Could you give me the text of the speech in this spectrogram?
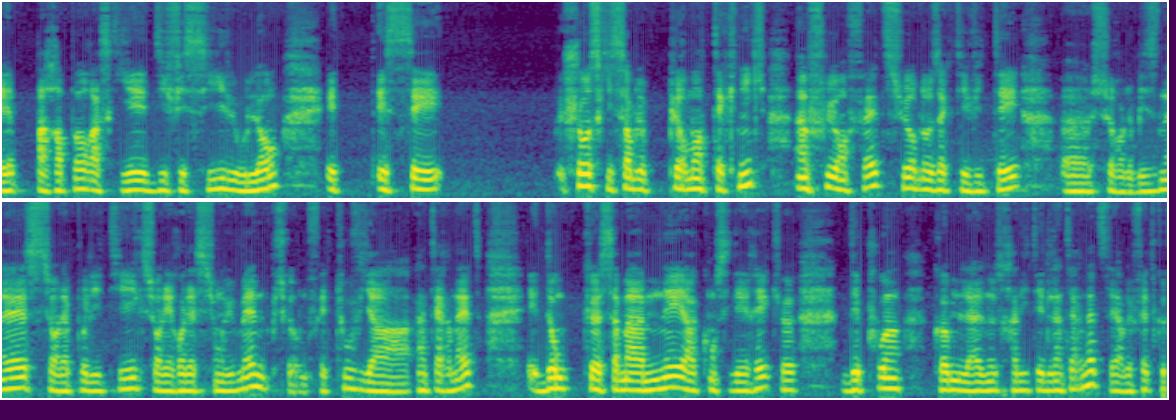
et par rapport à ce qui est difficile ou lent. Et, et c'est choses qui semblent purement techniques influent en fait sur nos activités, euh, sur le business, sur la politique, sur les relations humaines, puisqu'on fait tout via Internet. Et donc, euh, ça m'a amené à considérer que des points comme la neutralité de l'Internet, c'est-à-dire le fait que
